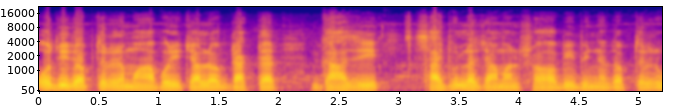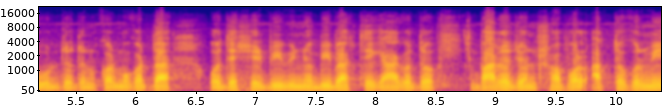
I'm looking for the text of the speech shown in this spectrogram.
অধিদপ্তরের মহাপরিচালক ডাক্তার গাজী সাইফুল্লাহ জামান সহ বিভিন্ন দপ্তরের ঊর্ধ্বতন কর্মকর্তা ও দেশের বিভিন্ন বিভাগ থেকে আগত বারো জন সফল আত্মকর্মী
